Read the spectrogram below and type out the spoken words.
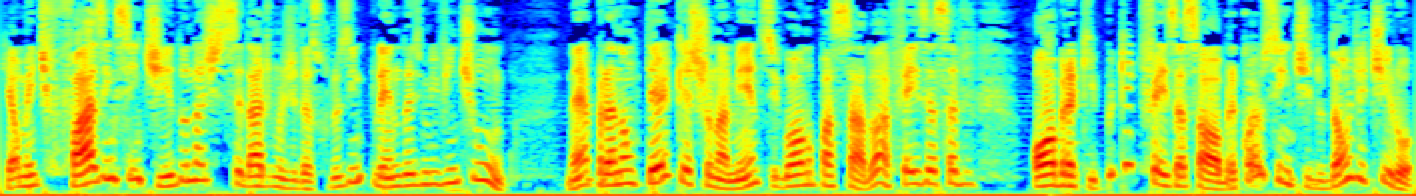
realmente fazem sentido na cidade de Mogi das Cruzes em pleno 2021, né? Para não ter questionamentos igual no passado. Ah, fez essa obra aqui. Por que, que fez essa obra? Qual é o sentido? De onde tirou?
